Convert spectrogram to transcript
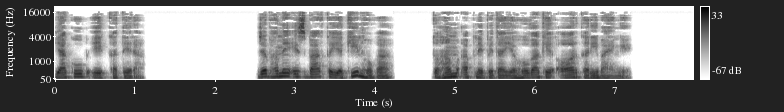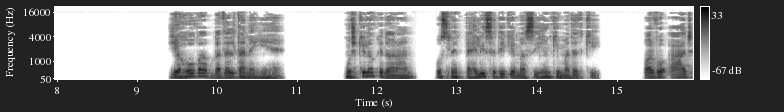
याकूब एक का तेरा। जब हमें इस बात का यकीन होगा तो हम अपने पिता यहोवा के और करीब आएँगे। यहोवा बदलता नहीं है। मुश्किलों के दौरान उसने पहली सदी के मसीहों की मदद की, और वो आज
